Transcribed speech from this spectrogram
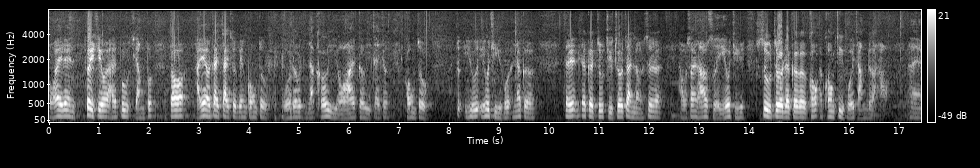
我还念退休还不想不都还要再在这边工作，我都那可以，我还可以在这工作，尤尤其我那个。在这个竹崎车站呢，是好山好水，尤其宿舍那个空空气非常的好。哎，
